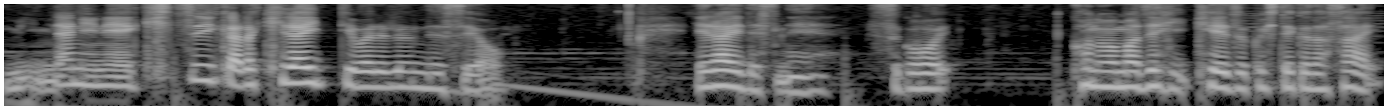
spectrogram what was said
みんなにねきついから嫌いって言われるんですよ。偉いですね。すごい。このままぜひ継続してください。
